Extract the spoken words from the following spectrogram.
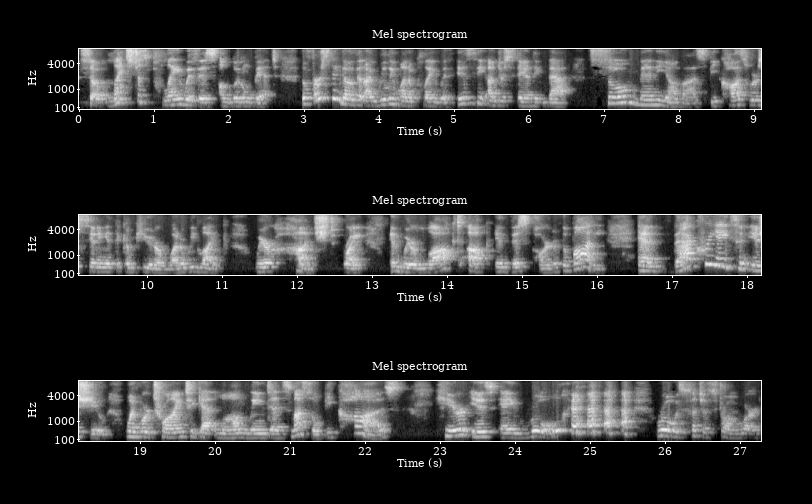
So let's just play with this a little bit. The first thing, though, that I really want to play with is the understanding that so many of us, because we're sitting at the computer, what are we like? We're hunched, right? And we're locked up in this part of the body. And that creates an issue when we're trying to get long, lean, dense muscle because here is a rule. rule is such a strong word.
